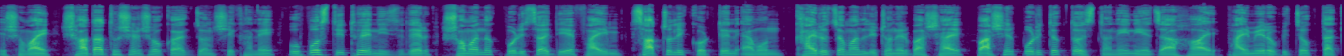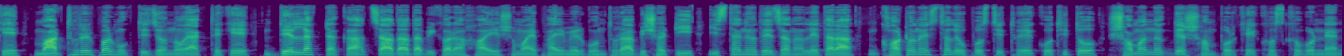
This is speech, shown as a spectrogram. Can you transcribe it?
এ সময় সাদাত হোসেন সহ কয়েকজন সেখানে উপস্থিত হয়ে নিজেদের সমন্বয়ক পরিচয় দিয়ে ফাইম ছাত্রলীগ করতেন এমন খায়রুজ্জামান লিটনের বাসায় পাশের পরিত্যক্ত স্থানে নিয়ে যাওয়া হয়। ফাইমের অভিযোগ, তাকে মারধরের পর মুক্তির জন্য এক থেকে দেড় লাখ টাকা চাঁদা দাবি করা হয়। এ সময় ফাইমের বন্ধুরা বিষয়টি স্থানীয়দের জানালে তারা ঘটনাস্থলে উপস্থিত হয়ে কথিত সমন্বয়কদের সম্পর্কে খোঁজখবর নেন।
